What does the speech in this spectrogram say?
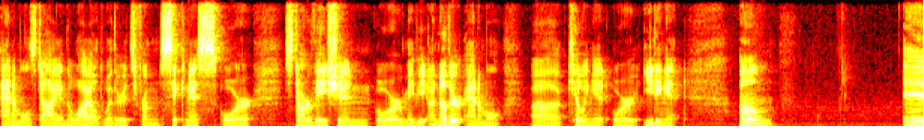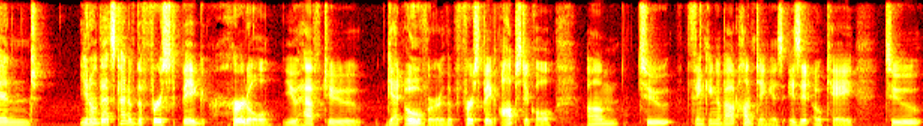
animals die in the wild, whether it's from sickness or starvation or maybe another animal uh, killing it or eating it. Um, and, you know, that's kind of the first big hurdle you have to get over, the first big obstacle um, to thinking about hunting is is it okay to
